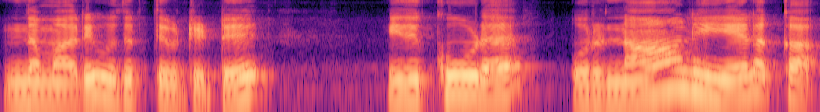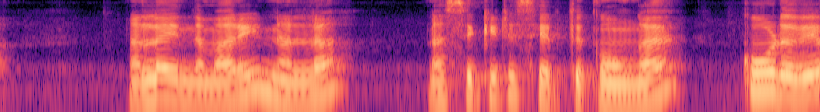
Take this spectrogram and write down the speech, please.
இந்த மாதிரி உதிர்த்து விட்டுட்டு இது கூட ஒரு நாலு ஏலக்காய் நல்லா இந்த மாதிரி நல்லா நசுக்கிட்டு சேர்த்துக்கோங்க. கூடவே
